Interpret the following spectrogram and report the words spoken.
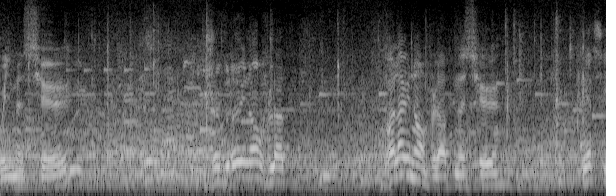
Oui, monsieur. Je voudrais une enveloppe. Voilà une enveloppe, monsieur. Merci.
